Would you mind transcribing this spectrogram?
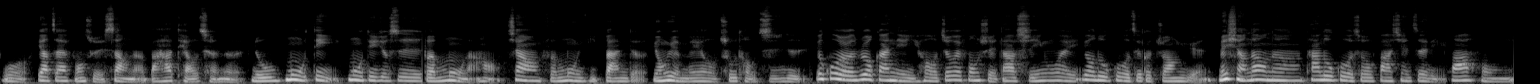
我要在风水上呢把它调成了如墓地，墓地就是坟墓了哈，像坟墓一般的，永远没有出头之日。又过了若干年以后，这位风水大师因为又路过这个庄园，没想到呢，他路过的时候发现这里花红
